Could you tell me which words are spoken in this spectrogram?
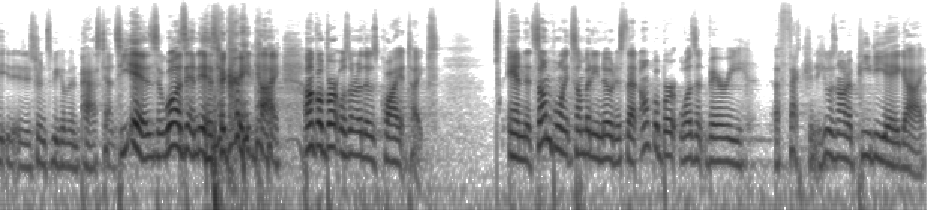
He, it shouldn't speak of him in past tense. He is, was, and is a great guy. Uncle Bert was one of those quiet types. And at some point, somebody noticed that Uncle Bert wasn't very affectionate. He was not a PDA guy,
